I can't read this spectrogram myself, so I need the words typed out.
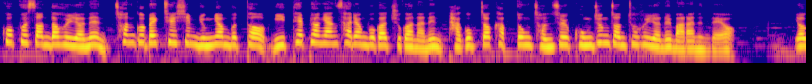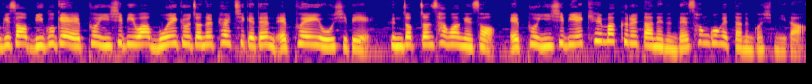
코프 썬더 훈련은 1976년부터 미 태평양 사령부가 주관하는 다국적 합동 전술 공중 전투 훈련을 말하는데요. 여기서 미국의 F-22와 모의 교전을 펼치게 된 FA-52 근접전 상황에서 F-22의 킬마크를 따내는 데 성공했다는 것입니다.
